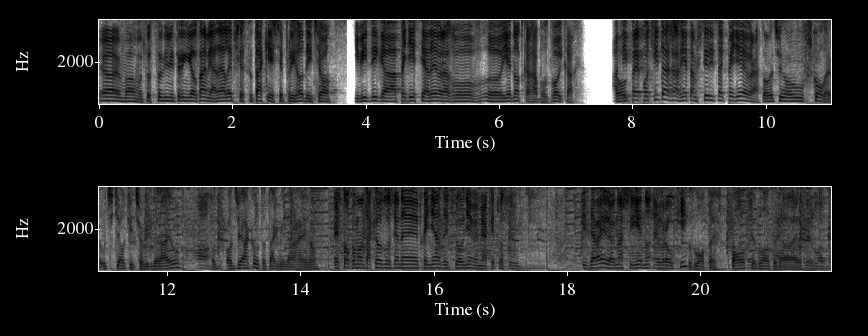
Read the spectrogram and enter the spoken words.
Jaj, mámo, to s tými tringeltami. A najlepšie sú také ešte príhody, čo ti vydzíga 50 eur v, jednotkách alebo v dvojkách. A ty To- prepočítaš a je tam 45 eur. to väčšinou v škole učiteľky, čo vyzberajú od, od žiakov, to tak mi dá, hej no. Vieš, koľko mám také odložené peniaze, čo neviem, aké to sú. Vyzerajú jak naše jedno eurovky. Zloté, polské zloté dávajú. To je zlaté.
